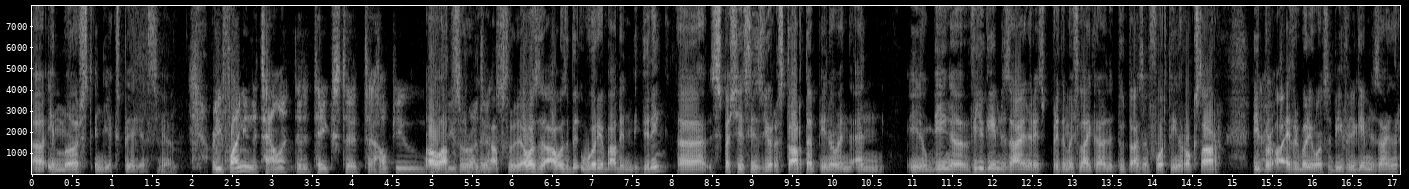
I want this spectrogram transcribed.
uh, immersed in the experience. Yeah. Are you finding the talent that it takes to, to help you? Oh, absolutely, absolutely. I was I was a bit worried about it in the beginning, uh, especially since you're a startup, you know, and and you know, being a video game designer is pretty much like uh, the 2014 Rockstar. People, everybody wants to be a video game designer.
